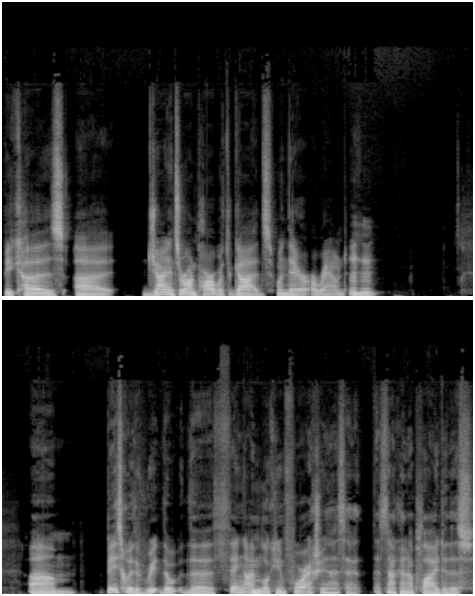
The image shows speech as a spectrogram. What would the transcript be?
because uh, giants are on par with the gods when they're around Mm-hmm. um basically the re- the the thing i'm looking for actually that's that's not going to apply to this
